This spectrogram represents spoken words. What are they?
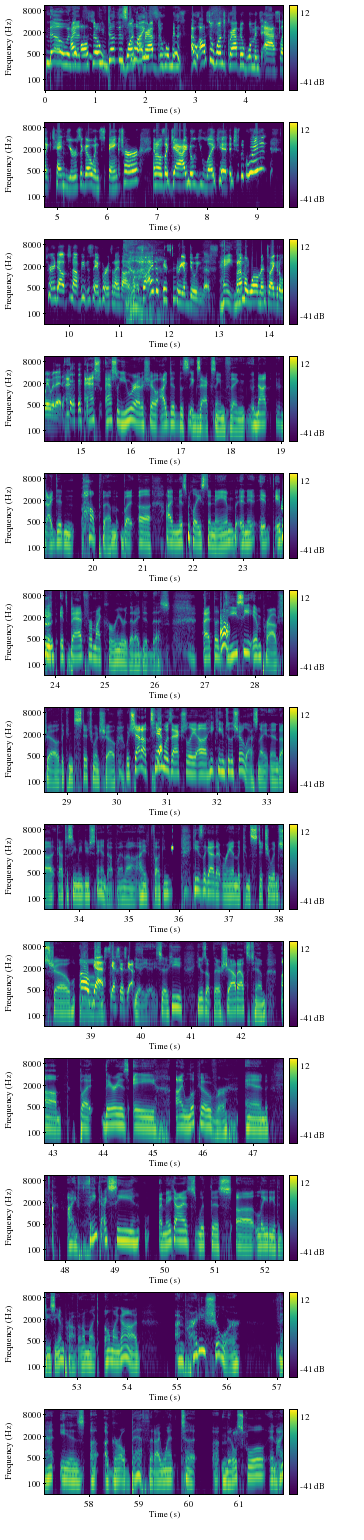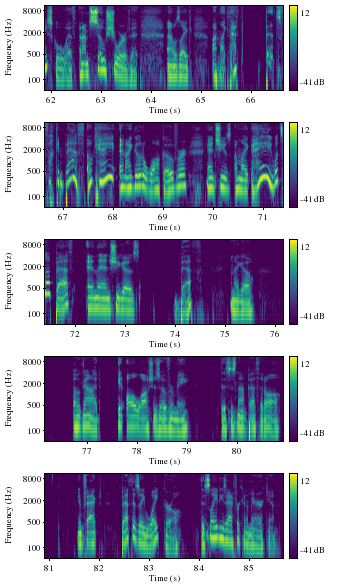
no, I also you've done this once twice. grabbed a woman's. I also once grabbed a woman's ass like ten years ago and spanked her, and I was like, "Yeah, I know you like it," and she's like, "What?" Turned out to not be the same person I thought it was. So I have a history of doing this. Hey, but I'm a woman, so I get away with it. Ash, Ashley, you were at a show. I did this exact same thing. Not, I didn't hump them, but uh, I misplaced a name, and it it, it was it's bad for my career that I did this at the DC Improv show, the Constituent show. Which shout out Tim was actually uh, he came to the show last night and uh, got to see me do stand up, and uh, I fucking he's the guy that ran the Constituent show. Oh Um, yes, yes, yes, yes. yeah, yeah. So he he was up there. Shout outs Tim. Um, but there is a I look over and I think I see I make eyes with this uh, lady at the DC Improv, and I'm like, oh my god, I'm pretty sure that is a, a girl Beth that I went to uh, middle school and high school with, and I'm so sure of it. And I was like, I'm like that. That's fucking Beth. Okay. And I go to walk over, and she's. I'm like, hey, what's up, Beth? And then she goes, Beth, and I go, oh God, it all washes over me. This is not Beth at all. In fact, Beth is a white girl. This lady's African American.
